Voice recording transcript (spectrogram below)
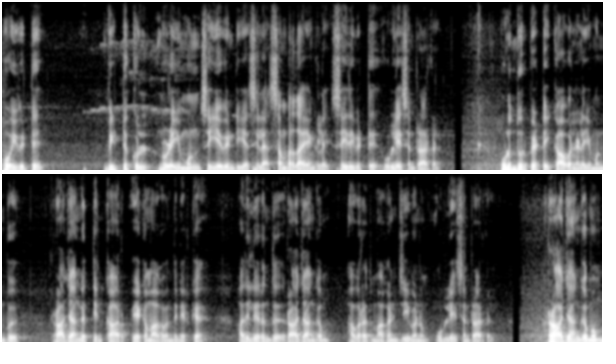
போய்விட்டு வீட்டுக்குள் நுழையும் முன் செய்ய வேண்டிய சில சம்பிரதாயங்களை செய்துவிட்டு உள்ளே சென்றார்கள். உளுந்தூர்பேட்டை காவல் நிலையம் முன்பு ராஜாங்கத்தின் கார் வேகமாக வந்து நிற்க அதிலிருந்து ராஜாங்கம் அவரது மகன் ஜீவனும் உள்ளே சென்றார்கள். ராஜாங்கமும்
